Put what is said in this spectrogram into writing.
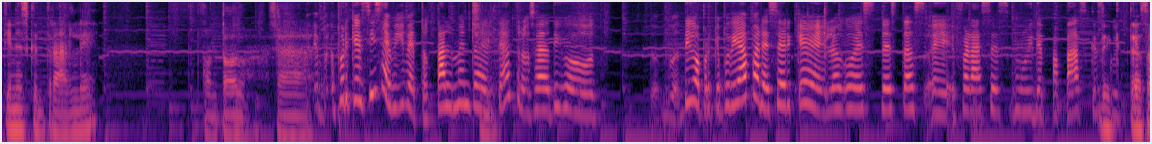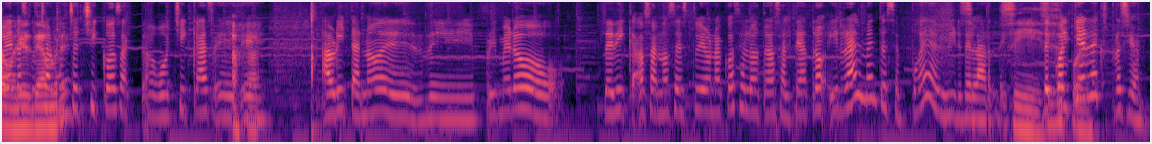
tienes que entrarle con todo. O sea, Eh, Porque sí se vive totalmente Sí. del teatro, o sea, digo, digo, porque pudiera parecer que luego es de estas eh, frases muy de papás que, escu- que pueden escuchar muchos chicos o chicas eh, eh, ahorita, ¿no? De, primero dedica, o sea, no sé, estudia una cosa y luego te vas al teatro y realmente se puede vivir del arte, sí, de cualquier expresión.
